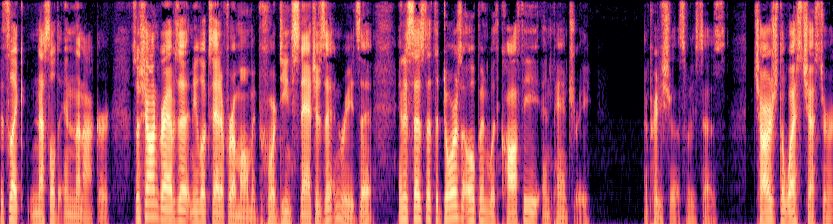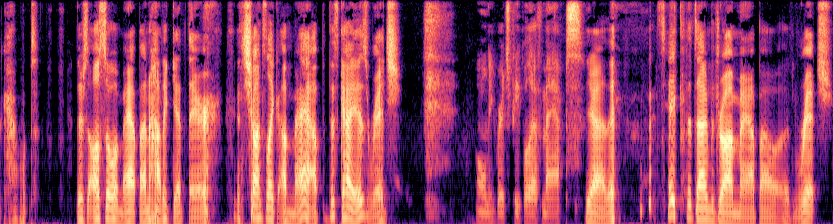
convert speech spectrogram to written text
It's like nestled in the knocker. So Sean grabs it and he looks at it for a moment before Dean snatches it and reads it. And it says that the door's open with coffee and pantry. I'm pretty sure that's what he says. Charge the Westchester account. There's also a map on how to get there. And Sean's like, a map? This guy is rich. Only rich people have maps. Yeah, they take the time to draw a map out. Rich.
